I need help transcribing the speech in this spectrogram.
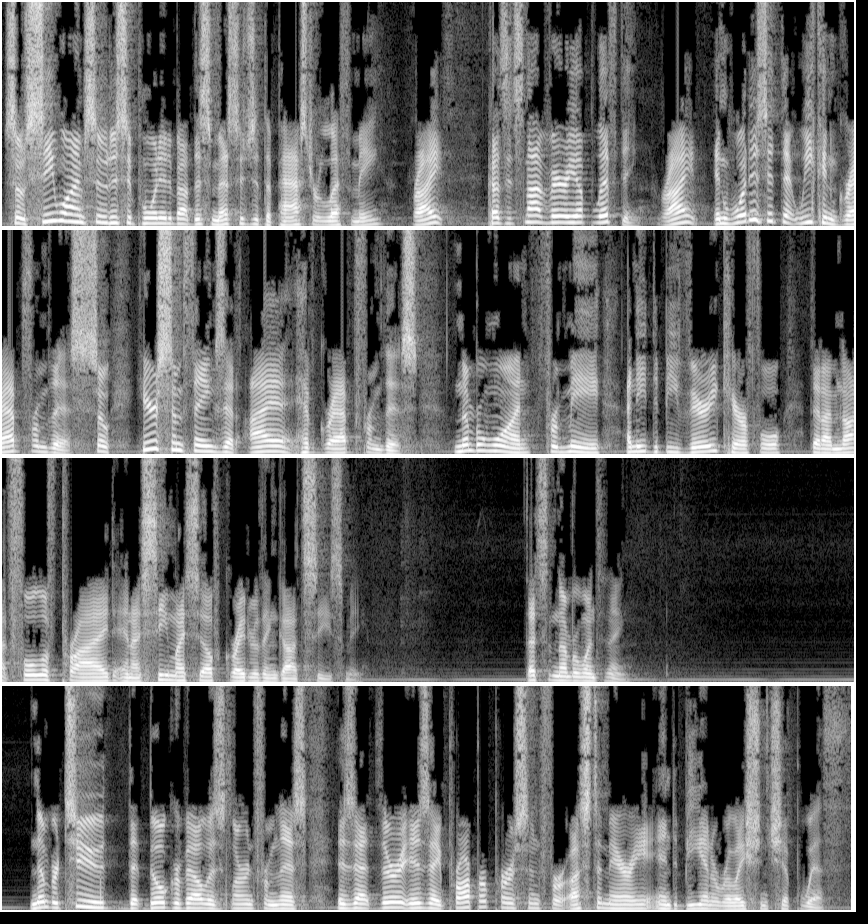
So, see why I'm so disappointed about this message that the pastor left me, right? Because it's not very uplifting, right? And what is it that we can grab from this? So, here's some things that I have grabbed from this. Number one, for me, I need to be very careful that I'm not full of pride and I see myself greater than God sees me. That's the number one thing. Number two, that Bill Gravell has learned from this is that there is a proper person for us to marry and to be in a relationship with.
